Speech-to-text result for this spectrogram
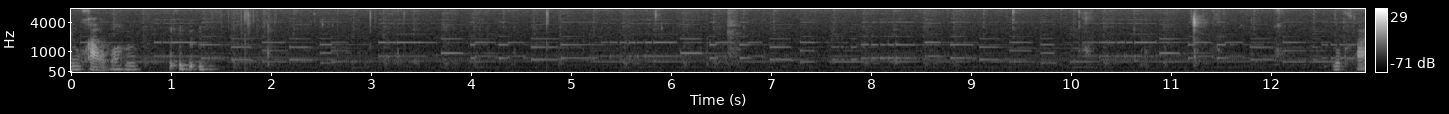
หิวเข่าวป่ะฮะลูกไส้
